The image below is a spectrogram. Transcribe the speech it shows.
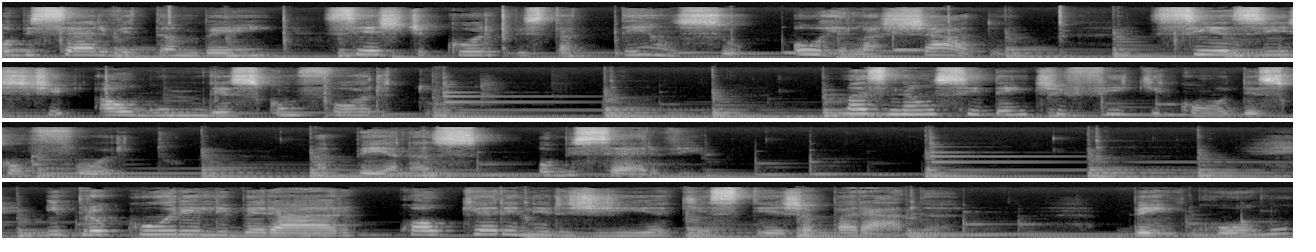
Observe também se este corpo está tenso ou relaxado, se existe algum desconforto. Mas não se identifique com o desconforto, apenas observe. E procure liberar qualquer energia que esteja parada, bem como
